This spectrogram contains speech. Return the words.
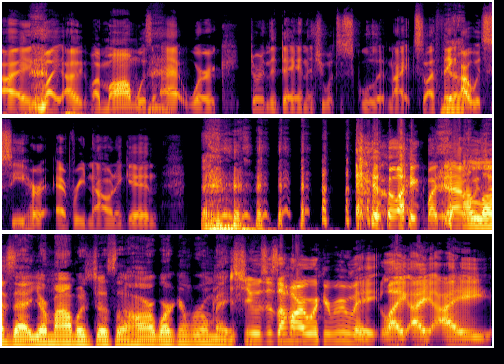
I like I, my mom was at work during the day and then she went to school at night, so I think yep. I would see her every now and again. like my dad. I love just, that your mom was just a hardworking roommate. She was just a hardworking roommate. Like I, I,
